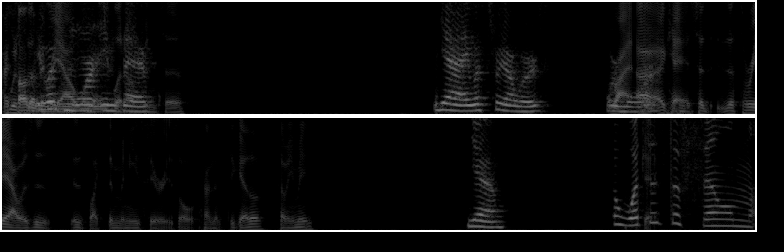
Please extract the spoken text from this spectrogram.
I Was saw the that It was more split up in-depth. into Yeah, it was three hours or right. more. Uh, okay, so the three hours is is like the mini series all kind of together. Is that what you mean? Yeah. So what Okay. does the film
